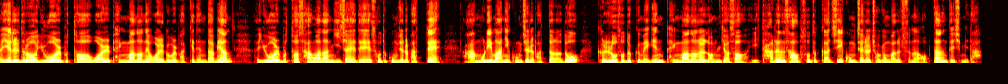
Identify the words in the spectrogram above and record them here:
예를 들어 6월부터 월 100만 원의 월급을 받게 된다면 6월부터 상환한 이자에 대해 소득공제를 받되 아무리 많이 공제를 받더라도 근로소득 금액인 100만 원을 넘겨서 이 다른 사업소득까지 공제를 적용받을 수는 없다는 뜻입니다.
